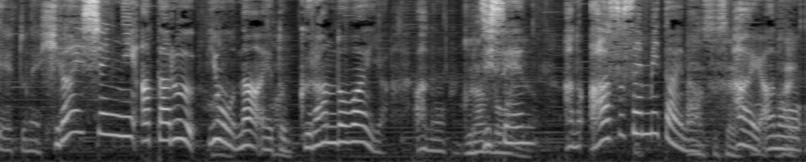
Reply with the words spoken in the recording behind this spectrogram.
えっ、とね飛来芯に当たるような、えっ、と、はいグランドワイヤー。あのグランドワイヤー。磁線あのアース線みたいアなはいあの、はい。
